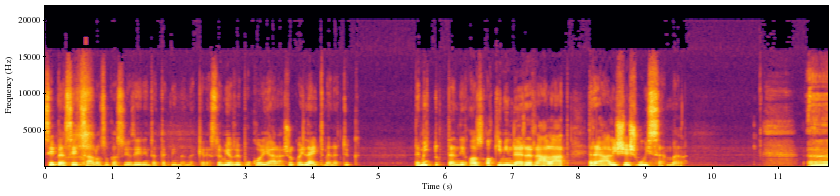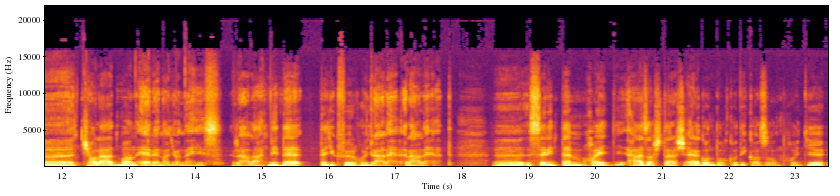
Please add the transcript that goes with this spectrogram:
szépen szétszállazzuk azt, hogy az érintettek mi mennek keresztül, mi az ő pokoljárásuk, vagy lejtmenetük. De mit tud tenni az, aki mindenre rálát reális és új szemmel? Családban erre nagyon nehéz rálátni, de tegyük föl, hogy rá lehet. Rá lehet. Szerintem, ha egy házastárs elgondolkodik azon, hogy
